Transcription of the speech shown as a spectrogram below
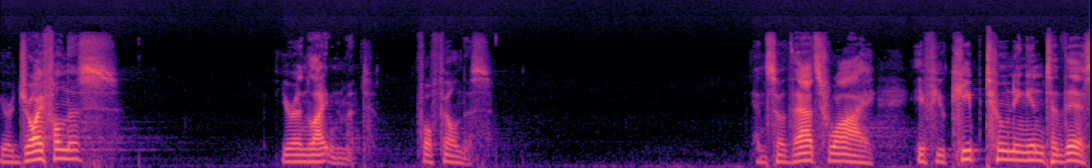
your joyfulness, your enlightenment, fulfillment. And so that's why, if you keep tuning into this,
